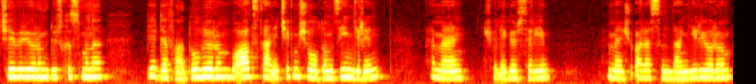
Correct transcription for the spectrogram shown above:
çeviriyorum düz kısmını bir defa doluyorum bu 6 tane çekmiş olduğum zincirin hemen şöyle göstereyim. Hemen şu arasından giriyorum.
